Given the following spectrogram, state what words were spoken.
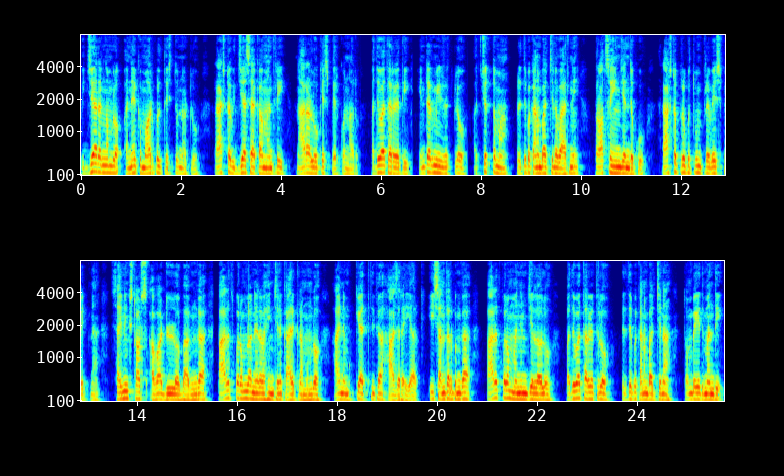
విద్యారంగంలో అనేక మార్పులు తెస్తున్నట్లు రాష్ట్ర విద్యాశాఖ మంత్రి నారా లోకేష్ పేర్కొన్నారు. పదవ తరగతి ఇంటర్మీడియట్లో అత్యుత్తమ ప్రతిభ కనబర్చిన వారిని ప్రోత్సహించేందుకు రాష్ట్ర ప్రభుత్వం ప్రవేశపెట్టిన సైనింగ్ స్టార్స్ అవార్డుల్లో భాగంగా పార్వతీపురంలో నిర్వహించిన కార్యక్రమంలో ఆయన ముఖ్య అతిథిగా హాజరయ్యారు. ఈ సందర్భంగా పారత్పురం మన్యం జిల్లాలో పదవ తరగతిలో ప్రతిభ కనబర్చిన తొంభై ఐదు మంది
